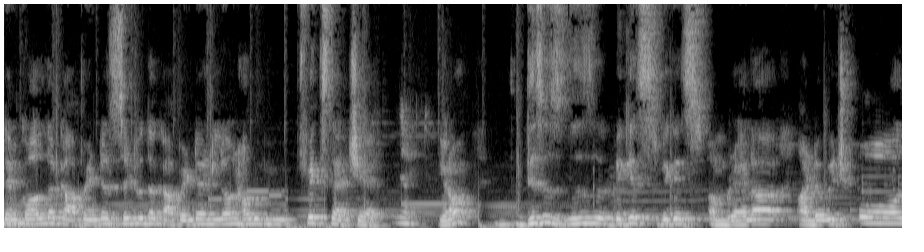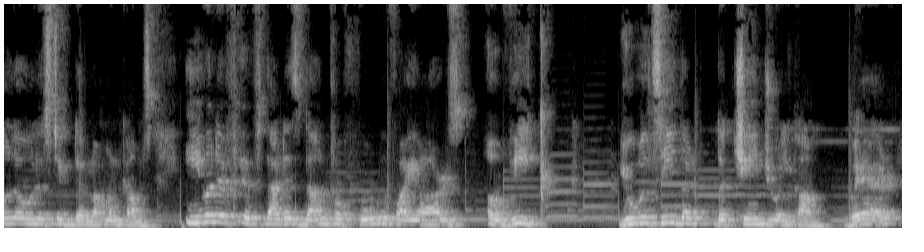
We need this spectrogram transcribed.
then hmm. call the carpenter sit with the carpenter and learn how to fix that chair. Right. you know this is this is the biggest biggest umbrella under which all the holistic development comes. Even if if that is done for 4 to 5 hours a week you will see that the change will come where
